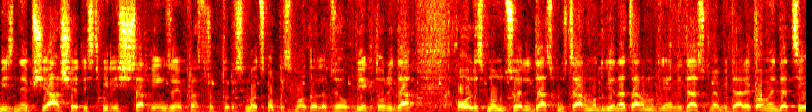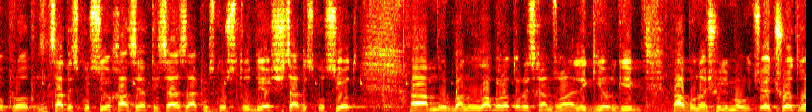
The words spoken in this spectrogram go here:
მიზნებში არ შედის თბილისში სარკინიგზო ინფრასტრუქტურის მოწყობის მოდელებზე ობიექტური და ყოვლის მომცველი დასკვნის წარმოქმნა, წარმოქმნილი დასკვნები და რეკომენდაცია უფრო სადისკუსიო ხასიათისაა. საქმის კურს სტუდიაში სადისკუსიოდ ურბანული ლაბორატორიის ხელმძღვანელი გიორგი ბაბუნაშვილი მოვიწვიეთ. შუადღე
